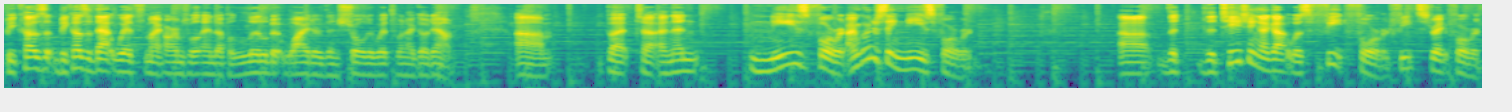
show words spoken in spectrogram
because because of that width, my arms will end up a little bit wider than shoulder width when I go down. Um, but uh, and then knees forward. I'm going to say knees forward. Uh, the the teaching I got was feet forward, feet straight forward.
